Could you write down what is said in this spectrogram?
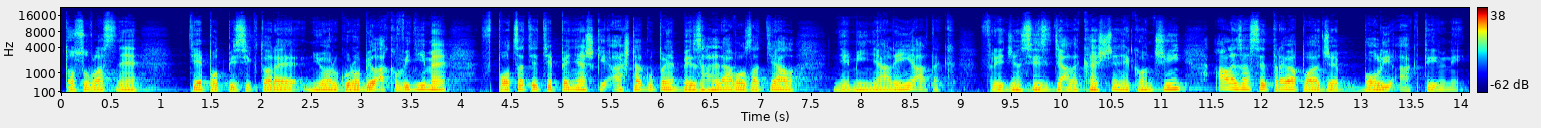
To sú vlastne tie podpisy, ktoré New York urobil. Ako vidíme, v podstate tie peňažky až tak úplne bezhľavo zatiaľ nemíňali, ale tak free agency zďaleka ešte nekončí, ale zase treba povedať, že boli aktívni.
